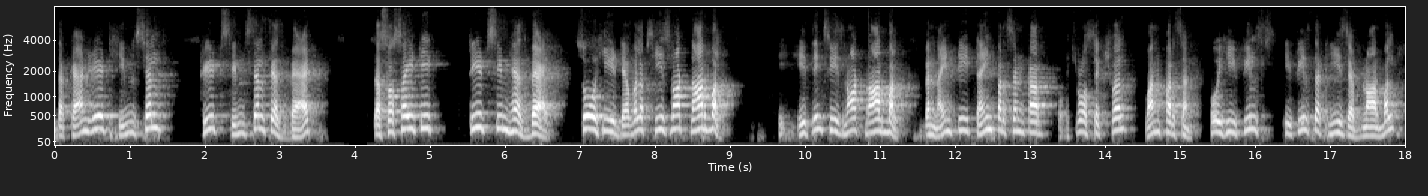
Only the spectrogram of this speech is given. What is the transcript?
the candidate himself treats himself as bad, the society treats him as bad. So he develops, he is not normal. He, he thinks he is not normal. When 99% are heterosexual, 1%, so he feels he feels that he is abnormal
